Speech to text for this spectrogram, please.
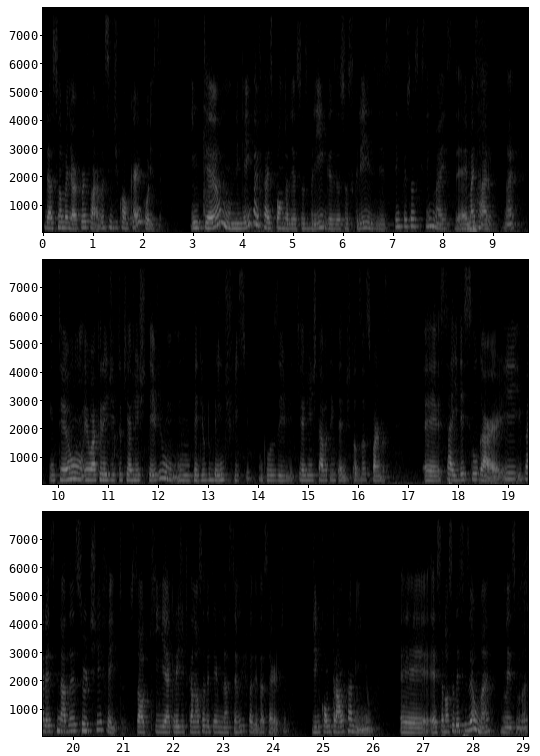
da sua melhor performance de qualquer coisa. Então, ninguém vai ficar expondo ali as suas brigas, as suas crises. Tem pessoas que sim, mas é mais raro, né? Então, eu acredito que a gente teve um, um período bem difícil, inclusive, que a gente estava tentando de todas as formas é, sair desse lugar e, e parece que nada surte efeito. Só que acredito que a nossa determinação de fazer dar certo, de encontrar um caminho, é, essa nossa decisão, né? Mesmo, né?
